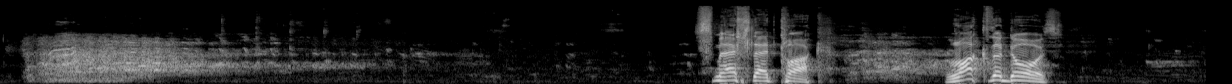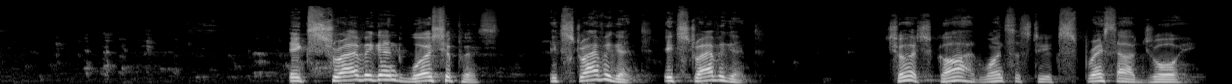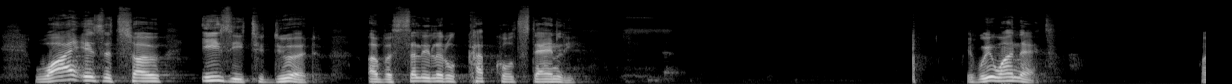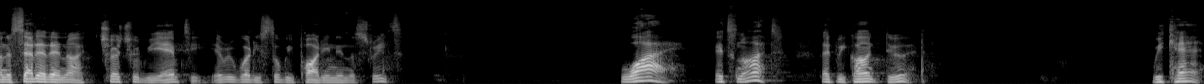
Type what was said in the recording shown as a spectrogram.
Smash that clock. Lock the doors. Extravagant worshippers Extravagant, extravagant. Church, God wants us to express our joy. Why is it so easy to do it of a silly little cup called Stanley? If we won that on a Saturday night, church would be empty. Everybody still be partying in the streets. Why? It's not that we can't do it. We can.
